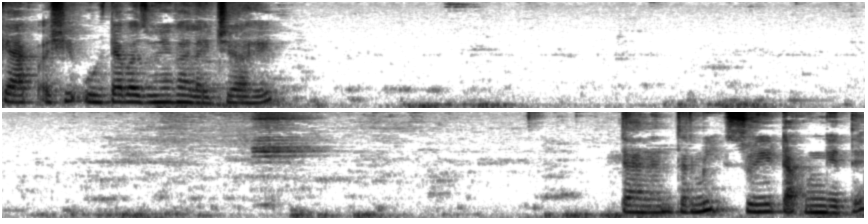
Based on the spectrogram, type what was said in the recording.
कॅप अशी उलट्या बाजूने घालायची आहे. त्यानंतर मी सुई टाकून घेते.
